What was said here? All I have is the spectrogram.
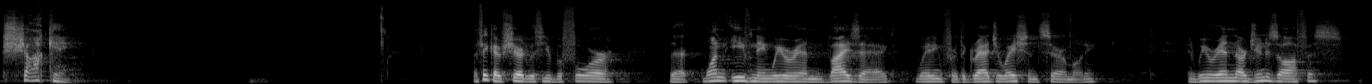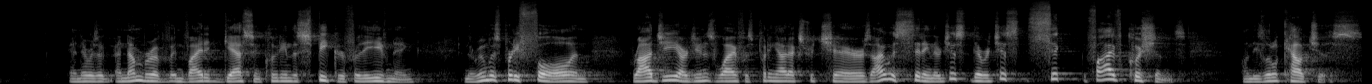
shocking. I think I've shared with you before that one evening we were in Vizag waiting for the graduation ceremony. And we were in Arjuna's office, and there was a, a, number of invited guests, including the speaker for the evening. And the room was pretty full, and Raji, Arjuna's wife, was putting out extra chairs. I was sitting there, just, there were just six, five cushions on these little couches.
